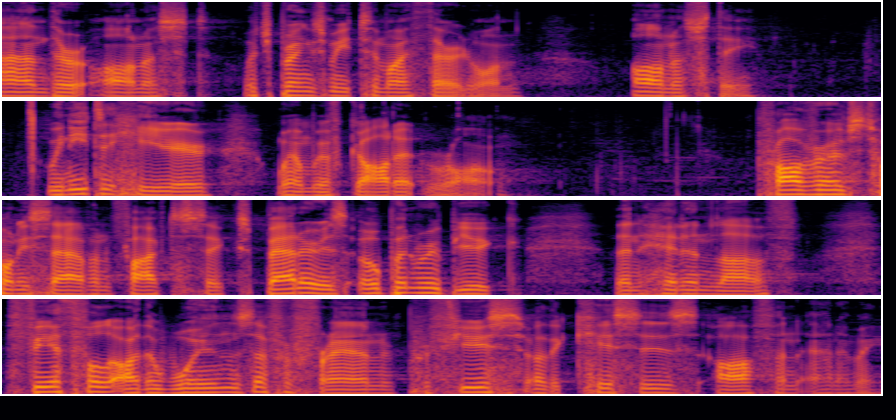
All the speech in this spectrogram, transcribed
and they're honest. Which brings me to my third one honesty. We need to hear when we've got it wrong. Proverbs 27 5 to 6. Better is open rebuke than hidden love. Faithful are the wounds of a friend, profuse are the kisses of an enemy.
